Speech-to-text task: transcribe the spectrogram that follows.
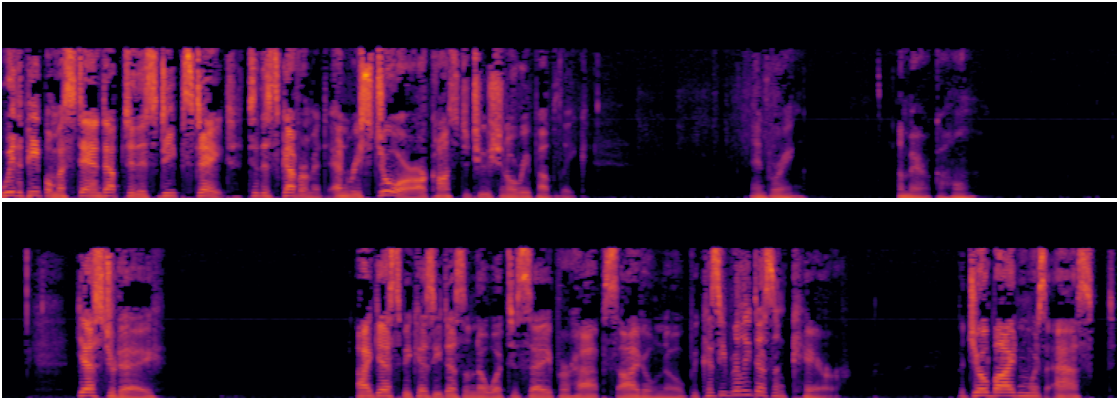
We the people must stand up to this deep state, to this government, and restore our constitutional republic and bring America home. Yesterday, I guess because he doesn't know what to say, perhaps, I don't know, because he really doesn't care. But Joe Biden was asked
